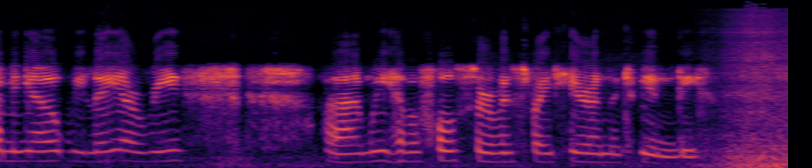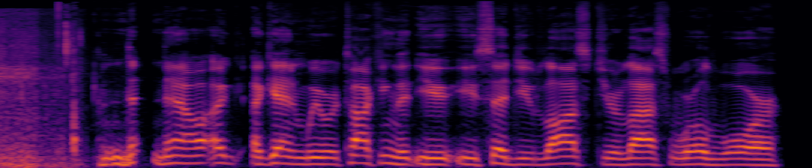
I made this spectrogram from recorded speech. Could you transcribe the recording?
coming out. We lay our wreaths. Uh, we have a full service right here in the community. N- Now, again, we were talking that you, you said you lost your last World War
